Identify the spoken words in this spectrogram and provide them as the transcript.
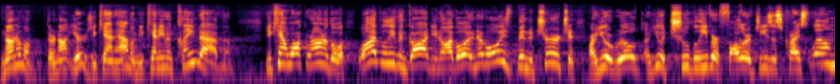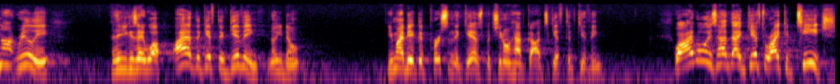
None of them. They're not yours. You can't have them. You can't even claim to have them. You can't walk around and go, "Well, I believe in God. You know, I've, always, I've never always been to church." And are you a real? Are you a true believer, a follower of Jesus Christ? Well, not really. And then you can say, "Well, I have the gift of giving." No, you don't. You might be a good person that gives, but you don't have God's gift of giving. Well, I've always had that gift where I could teach.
